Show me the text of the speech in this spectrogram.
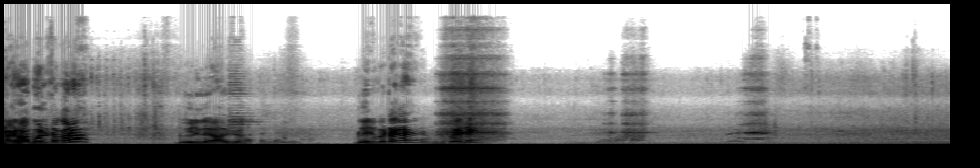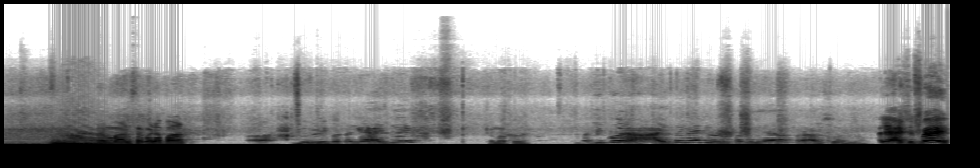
નડવા બોલ તો કરો. દોરી લેવા આવજો. દોરી બટાકા બીજું કોઈ નહીં? માણસો કોના પા દોરડી પતંગે આવી જાય તમાકુ? હજી કોઈ આવી તો નહીં દોરડી પતંગ લેવા પણ આવશે હમણાં. અલે આશિકભાઈ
